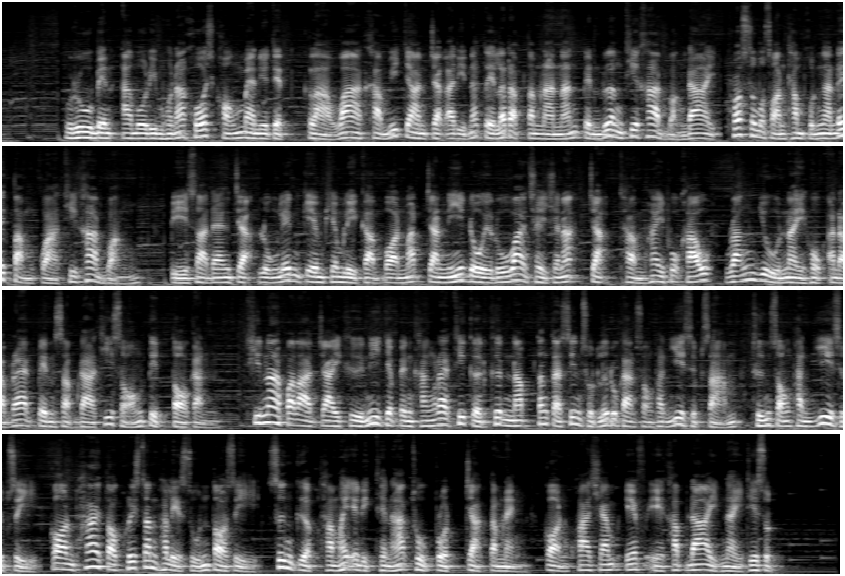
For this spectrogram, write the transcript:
รูเบนอาโมริมหัวหน้าโค้ชของแมนยูเต็ดกล่าวว่าคำวิจารณ์จากอดีตนักเตะระดับตำนานนั้นเป็นเรื่องที่คาดหวังได้ เพราะสโมสรทำผลงานได้ต่ำกว่าที่คาดหวัง ปีศาจแดงจะลงเล่นเกมเพียมลีกกับบอลมัดจันนี้ โดยรู้ว่าชัยชนะจะทำให้พวกเขารั้งอยู่ใน 6 อันดับแรกเป็นสัปดาห์ที่ 2 ติดต่อกัน ที่น่าประหลาดใจคือนี่จะเป็นครั้งแรกที่เกิดขึ้นนับตั้งแต่สิ้นสุดฤดูกาล 2023 ถึง 2024 ก่อนพ่ายต่อคริสตันพาเลต0ต่อ 4 ซึ่งเกือบทำให้เอริกเทนฮากถูกปลดจากตำแหน่ง ก่อนคว้าแชมป์ FA คัพได้ในที่สุด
